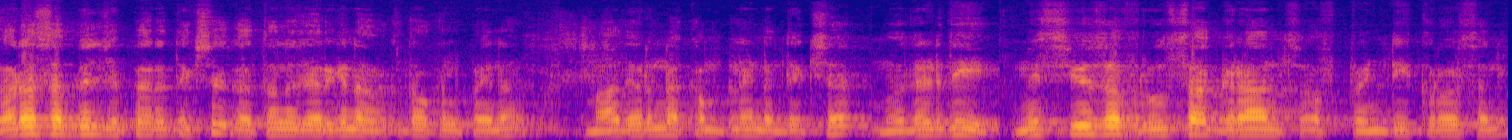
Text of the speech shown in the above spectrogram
గౌరవ సభ్యులు చెప్పారు అధ్యక్ష గతంలో జరిగిన అవకతవకల పైన మా దగ్గర ఉన్న కంప్లైంట్ అధ్యక్ష. మొదటిది misuse of RUSA grants of twenty crores అని.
